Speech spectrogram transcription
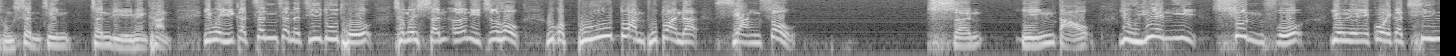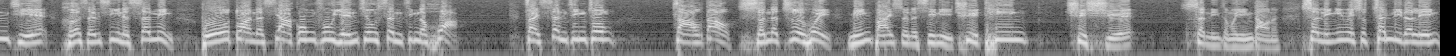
从圣经真理里面看，因为一个真正的基督徒成为神儿女之后，如果不断不断的享受神引导，又愿意顺服，又愿意过一个清洁和神心意的生命，不断的下功夫研究圣经的话，在圣经中找到神的智慧，明白神的心意，去听去学。圣灵怎么引导呢？圣灵因为是真理的灵，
